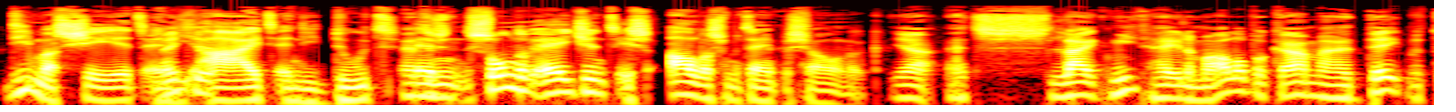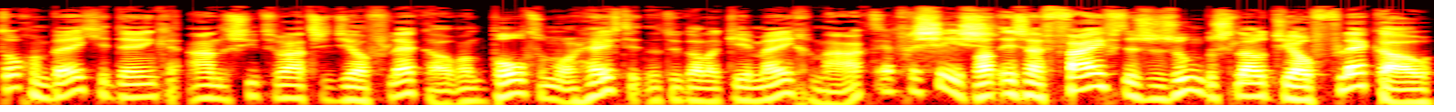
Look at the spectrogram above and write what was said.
Die masseert en Weet die je, aait en die doet. is- En zonder agent is alles meteen persoonlijk. Ja, het lijkt niet helemaal op elkaar, maar het deed me toch een beetje denken aan de situatie Joe Flacco. Want Baltimore heeft dit natuurlijk al een keer meegemaakt. Ja, precies. Want in zijn vijfde seizoen besloot Joe Flacco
